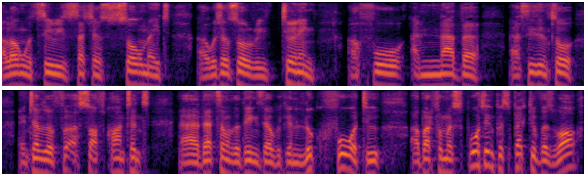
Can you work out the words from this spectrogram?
along with series such as Soulmate, which is also returning uh, for another uh, season. So, in terms of uh, soft content, uh, that's some of the things that we can look forward to. Uh, but from a sporting perspective as well,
